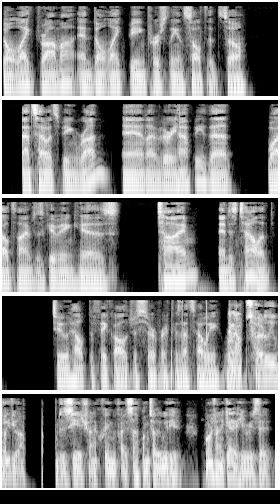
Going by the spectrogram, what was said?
don't like drama, and don't like being personally insulted. So that's how it's being run. And I'm very happy that Wild Times is giving his time and his talent to help the fakeologist server because that's how we And. I'm totally with you. I'm just here trying to clean the place up. I'm totally with you. What I'm trying to get at here is that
